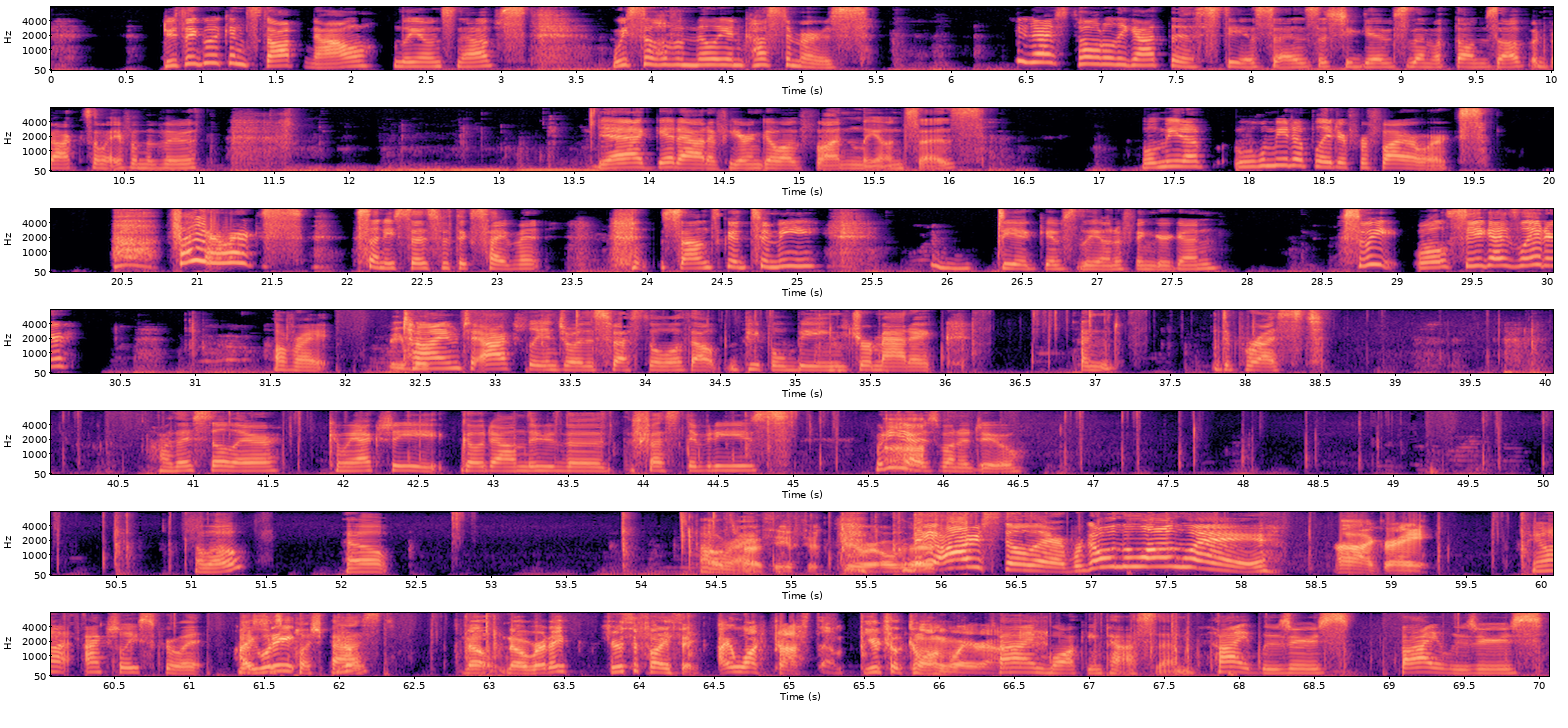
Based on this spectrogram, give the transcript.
Do you think we can stop now? Leon snaps. We still have a million customers. You guys totally got this, Dia says as she gives them a thumbs up and backs away from the booth. Yeah, get out of here and go have fun, Leon says. We'll meet up we'll meet up later for fireworks. fireworks! Sunny says with excitement. Sounds good to me. Dia gives Leon a finger gun. Sweet, we'll see you guys later. Alright, Reboot. time to actually enjoy this festival without people being dramatic and depressed. Are they still there? Can we actually go down to the festivities? What do you Uh, guys want to do? Hello? Help. I was Alright. trying to see if they were over They are still there. We're going the long way. Ah, great. You know what? Actually, screw it. Hey, Let's what do just push past. No, no, ready? Here's the funny thing. I walked past them. You took the long way around. I'm walking past them. Hi, losers. Bye, losers.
